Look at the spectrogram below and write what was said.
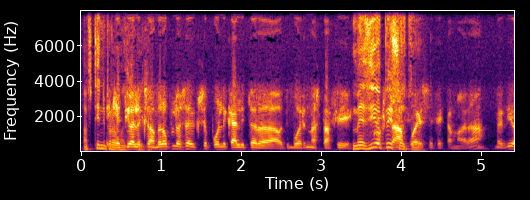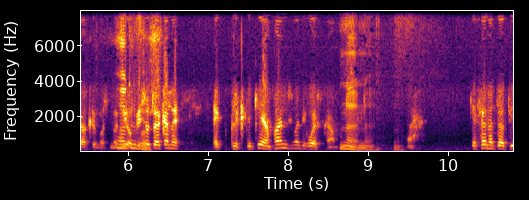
Αυτή είναι η Γιατί ο Αλεξανδρόπουλος έδειξε πολύ καλύτερα ότι μπορεί να σταθεί με δύο πίσω από ΕΣΕ και Καμαρά. Με δύο ακριβώς. Με δύο πίσω του έκανε εκπληκτική εμφάνιση με τη West Ham. Ναι, ναι. Και φαίνεται ότι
